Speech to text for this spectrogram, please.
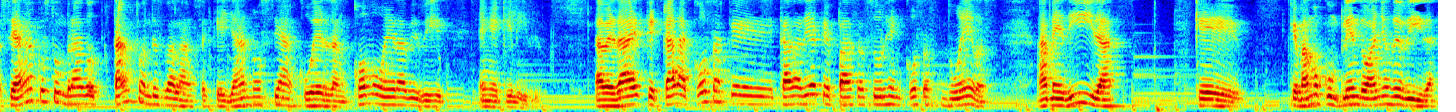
se han acostumbrado tanto al desbalance que ya no se acuerdan cómo era vivir en equilibrio. La verdad es que cada cosa que, cada día que pasa surgen cosas nuevas. A medida que, que vamos cumpliendo años de vida,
